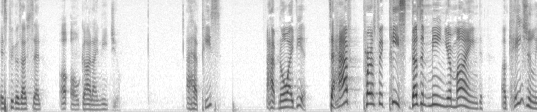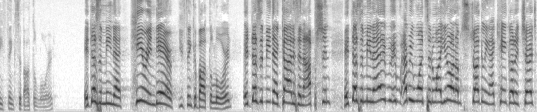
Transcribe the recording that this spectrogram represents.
it's because I've said, uh oh, God, I need you. I have peace. I have no idea. To have perfect peace doesn't mean your mind occasionally thinks about the Lord. It doesn't mean that here and there you think about the Lord. It doesn't mean that God is an option. It doesn't mean that every, every once in a while, you know what, I'm struggling, I can't go to church.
